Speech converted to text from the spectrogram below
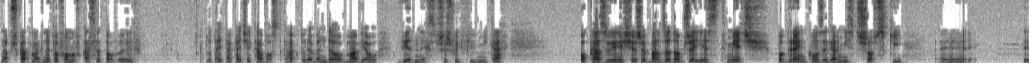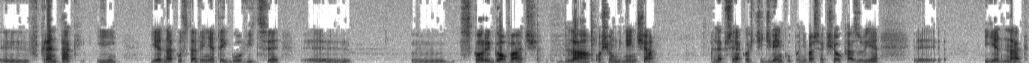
na przykład magnetofonów kasetowych, tutaj taka ciekawostka, które będę omawiał w jednych z przyszłych filmikach, okazuje się, że bardzo dobrze jest mieć pod ręką zegar mistrzowski e, e, wkrętak i jednak ustawienie tej głowicy e, skorygować dla osiągnięcia lepszej jakości dźwięku, ponieważ jak się okazuje jednak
